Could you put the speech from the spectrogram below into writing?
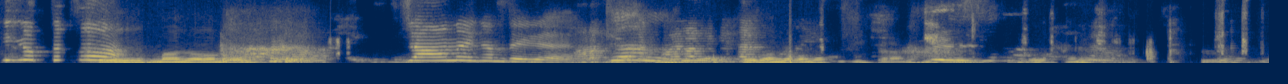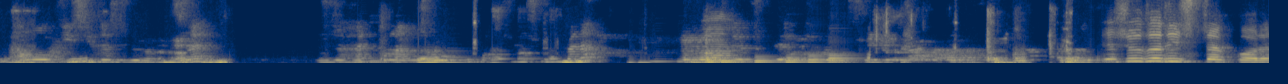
কি করতেছো এই বাংলা বাংলা যাও না এখান থেকে এই বাংলা বাংলা এ শুধু ডিস্টার্ব করে।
